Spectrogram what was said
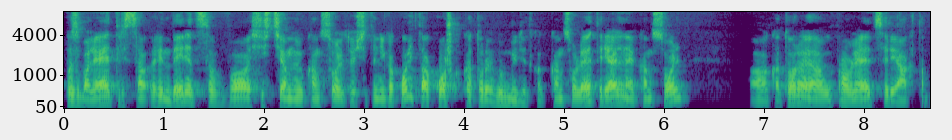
позволяет рендериться в системную консоль. То есть это не какое-то окошко, которое выглядит как консоль, а это реальная консоль, э, которая управляется React.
